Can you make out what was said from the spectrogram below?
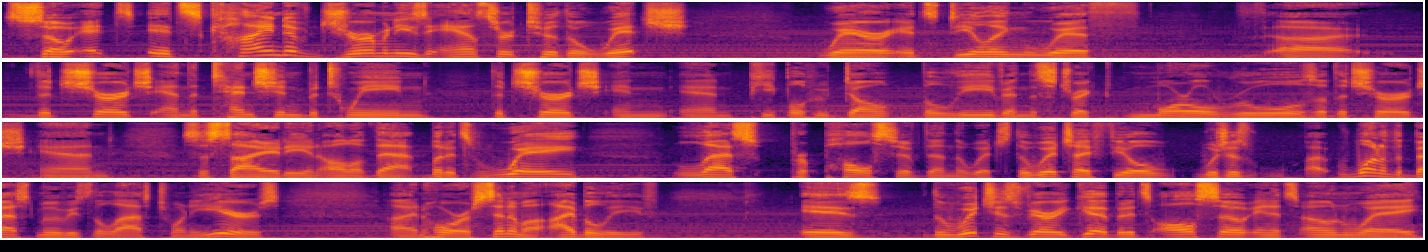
so it's it's kind of Germany's answer to The Witch, where it's dealing with uh, the church and the tension between the church and, and people who don't believe in the strict moral rules of the church and society and all of that. But it's way less propulsive than The Witch. The Witch, I feel, which is uh, one of the best movies of the last 20 years uh, in horror cinema, I believe, is The Witch is very good, but it's also in its own way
